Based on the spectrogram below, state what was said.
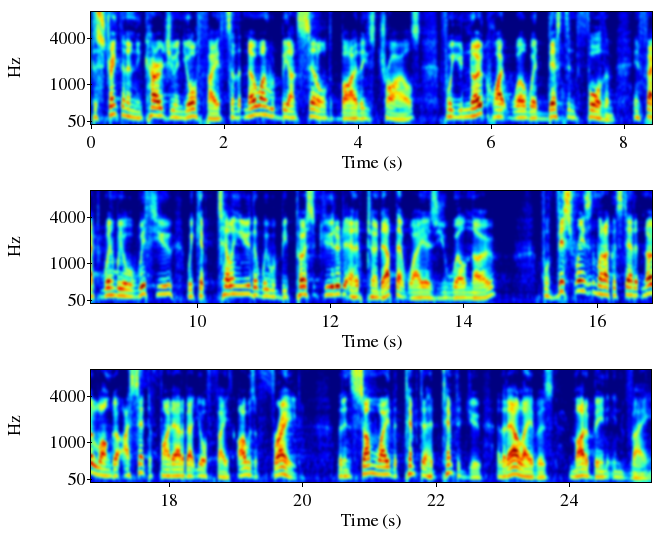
To strengthen and encourage you in your faith, so that no one would be unsettled by these trials, for you know quite well we're destined for them. In fact, when we were with you, we kept telling you that we would be persecuted, and it turned out that way, as you well know. For this reason, when I could stand it no longer, I sent to find out about your faith. I was afraid that in some way the tempter had tempted you and that our labors might have been in vain.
